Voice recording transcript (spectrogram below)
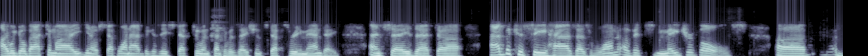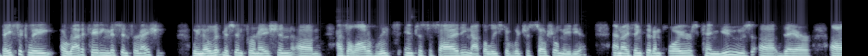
I, would go back to my you know step one advocacy, step two incentivization, step three mandate, and say that uh, advocacy has as one of its major goals uh, basically eradicating misinformation. We know that misinformation um, has a lot of roots into society, not the least of which is social media. And I think that employers can use uh, their uh,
